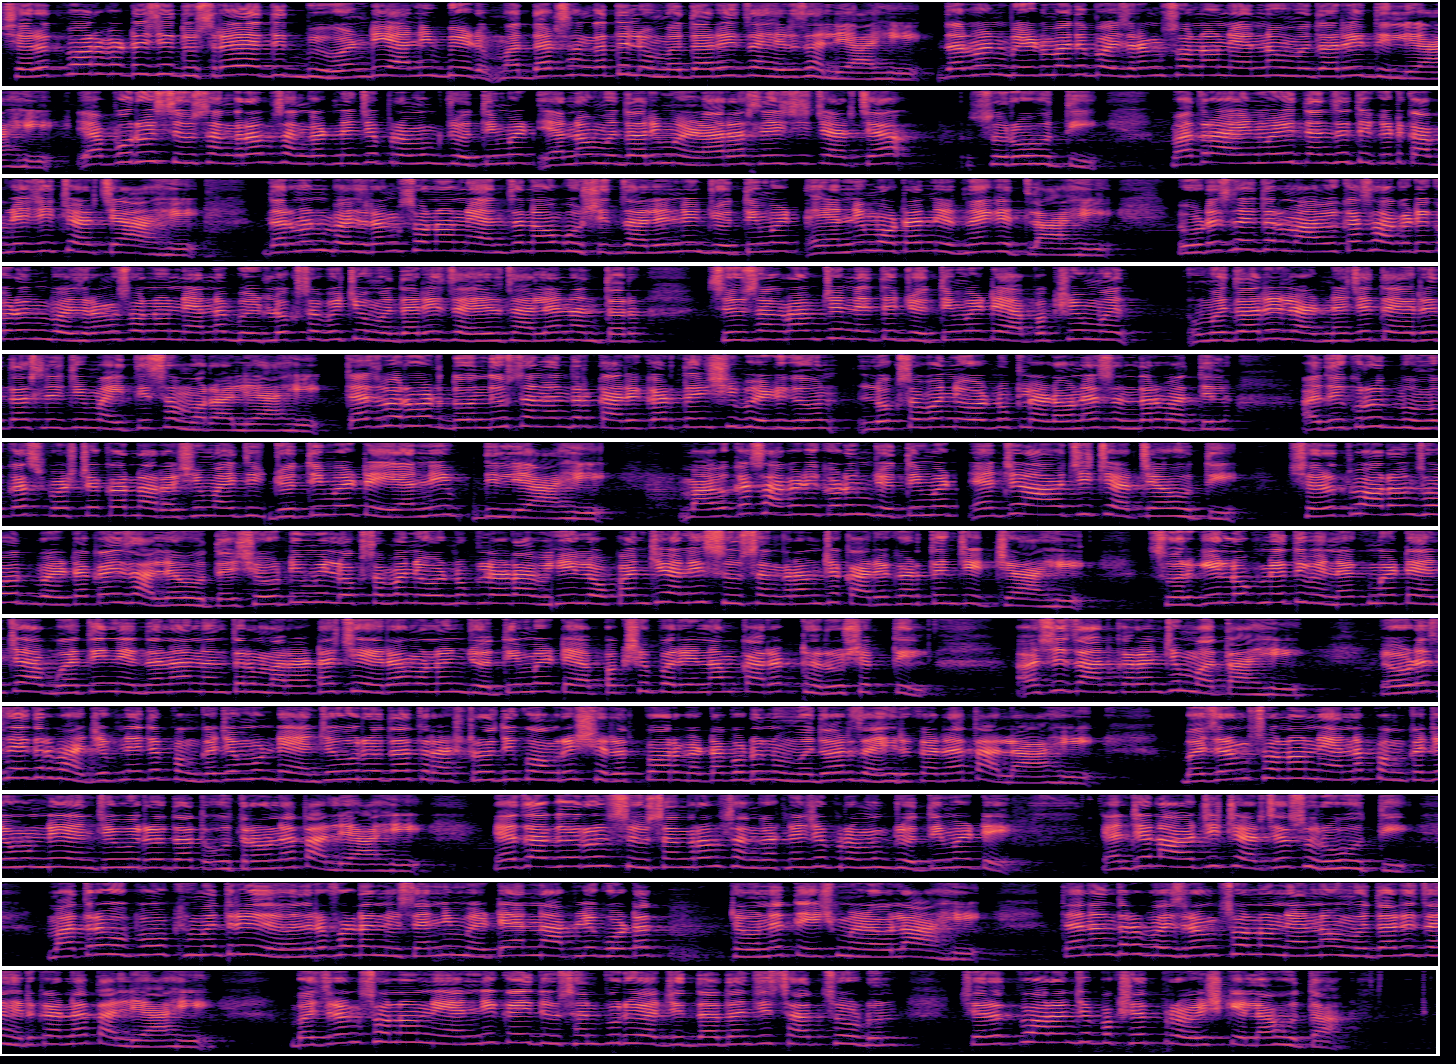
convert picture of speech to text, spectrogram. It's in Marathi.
शरद पवार गटाची दुसऱ्या यादीत भिवंडी आणि बीड मतदारसंघातील उमेदवारी जाहीर झाली आहे. दरम्यान बीडमध्ये बजरंग सोनवणे यांना उमेदवारी दिली आहे. यापूर्वी शिवसंग्राम संघटनेचे प्रमुख ज्योतिमेट यांना उमेदवारी मिळणार असल्याची चर्चा सुरू होती. मात्र ऐनवेळी त्यांचे तिकीट कापल्याची चर्चा आहे. दरम्यान बजरंग सोनवणे यांचं नाव घोषित झाल्याने ज्योतिमेट यांनी मोठा निर्णय घेतला आहे. एवढंच नाही तर महाविकास आघाडीकडून बजरंग सोनवणे यांना बीड लोकसभेची उमेदवारी जाहीर झाल्यानंतर शिवसंग्रामचे नेते ज्योतिमेटे अपक्ष उमे उमेदवारी लढण्याच्या तयारीत असल्याची माहिती समोर आली आहे. त्याचबरोबर दोन दिवसानंतर कार्यकर्त्यांशी भेट घेऊन लोकसभा निवडणूक लढवण्यासंदर्भातील अधिकृत भूमिका स्पष्ट करणार अशी माहिती ज्योती मेटे यांनी दिली आहे. महाविकास आघाडीकडून ज्योती मेटे यांच्या नावाची चर्चा होती. शरद पवारांसोबत बैठकाही झाल्या होत्या. शेवटी मी लोकसभा निवडणूक लढावी ही लोकांची आणि शिवसंग्रामच्या कार्यकर्त्यांची इच्छा आहे. स्वर्गीय लोकनेते विनायक मेटे यांच्या अपघाती निधनानंतर मराठा चेहरा म्हणून ज्योती मेटे अपक्ष परिणामकारक ठरू शकतील असे जाणकारांचे मत आहे. एवढंच नाही तर भाजप नेते पंकजा मुंडे यांच्या विरोधात राष्ट्रवादी काँग्रेस शरद पवार गटाकडून उमेदवार जाहीर करण्यात आला आहे. बजरंग सोनवणे यांना पंकजा मुंडे यांच्या विरोधात उतरवण्यात आले आहे. या जागेवरून शिवसंग्राम संघटनेचे प्रमुख ज्योती मेटे यांच्या नावाची चर्चा सुरू होती. मात्र उपमुख्यमंत्री देवेंद्र फडणवीस यांनी मेटे यांना आपल्या गोटात ठेवण्यात यश मिळवलं आहे. त्यानंतर बजरंग सोनवणे यांना उमेदवारी जाहीर करण्यात आली आहे. बजरंग सोनवणे यांनी काही दिवसांपूर्वी अजितदादांची साथ सोडून शरद पवारांच्या पक्षात प्रवेश केला होता.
